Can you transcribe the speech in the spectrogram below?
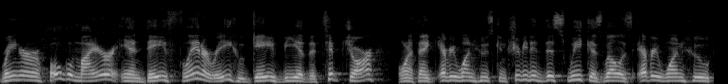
Rainer Hogelmeyer, and Dave Flannery, who gave via the tip jar. I want to thank everyone who's contributed this week, as well as everyone who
